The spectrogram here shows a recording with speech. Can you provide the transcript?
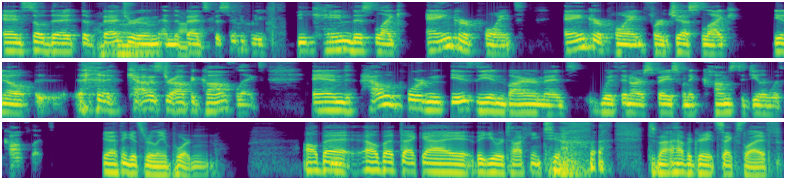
and so the the oh, bedroom and the bed specifically became this like anchor point, anchor point for just like you know, catastrophic conflict. And how important is the environment within our space when it comes to dealing with conflict? Yeah, I think it's really important. I'll bet mm I'll bet that guy that you were talking to did not have a great sex life.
